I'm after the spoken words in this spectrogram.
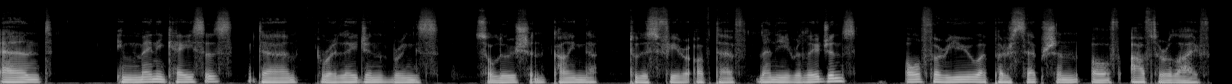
And in many cases, the religion brings solution kinda to the sphere of death. Many religions offer you a perception of afterlife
